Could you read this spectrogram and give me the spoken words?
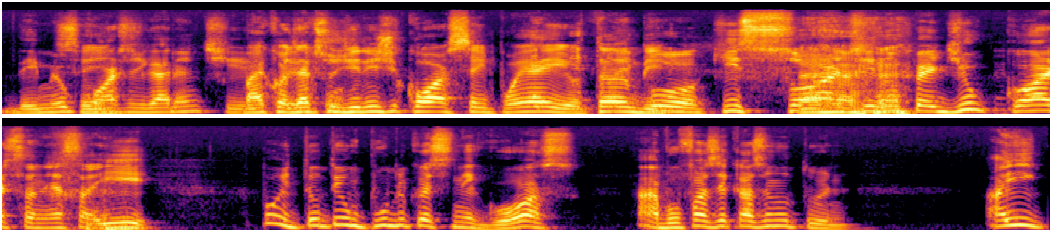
dei meu Sim. Corsa de garantia. Michael Jackson dirige Corsa, hein? Põe aí, o Thumb. Pô, que sorte, não perdi o Corsa nessa aí. Pô, então tem um público esse negócio. Ah, vou fazer casa noturna. Aí,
